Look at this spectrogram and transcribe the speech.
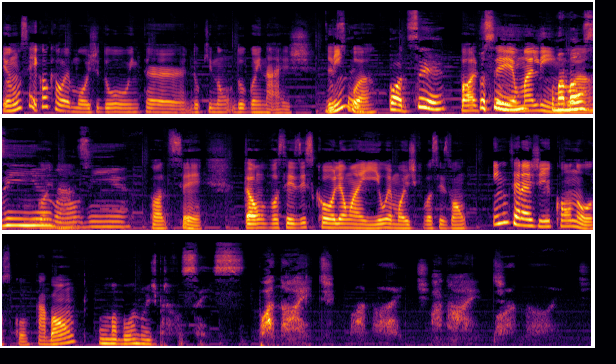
eu não sei qual que é o emoji do Inter. do que não. do Goinage. Língua? Pode ser. Pode Sim, ser uma língua. Uma mãozinha, uma Goinage. mãozinha. Pode ser. Então vocês escolham aí o emoji que vocês vão interagir conosco, tá bom? Uma boa noite pra vocês. Boa noite. Boa noite. Boa noite. Boa noite.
